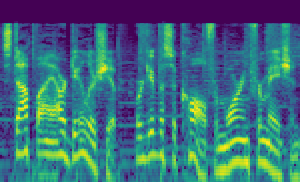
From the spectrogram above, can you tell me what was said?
Stop by our dealership or give us a call for more information.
